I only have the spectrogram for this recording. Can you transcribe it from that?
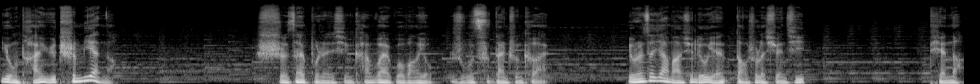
用痰盂吃面呢。实在不忍心看外国网友如此单纯可爱，有人在亚马逊留言道出了玄机。天哪！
